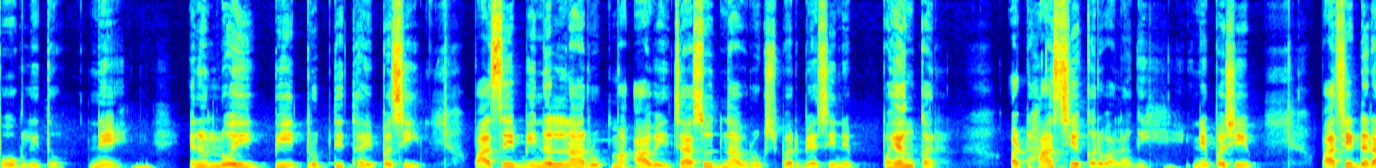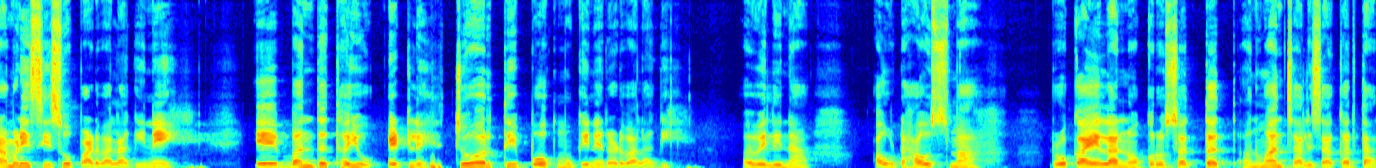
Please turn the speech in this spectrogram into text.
ભોગ લીધો ને એનું લોહી પી તૃપ્તિ થઈ પછી પાછી બિનલના રૂપમાં આવી જાસૂદના વૃક્ષ પર બેસીને ભયંકર અટહાસ્ય કરવા લાગી. ને પછી પાછી ડરામણી શીશો પાડવા લાગીને એ બંધ થયું એટલે જોરથી પોક મૂકીને રડવા લાગી. હવેલીના આઉટહાઉસમાં રોકાયેલા નોકરો સતત હનુમાન ચાલીસા કરતા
